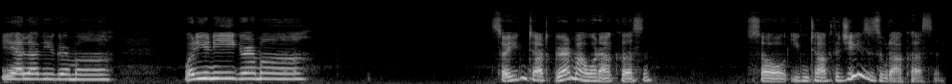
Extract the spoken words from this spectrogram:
Yeah, I love you, grandma. What do you need, grandma? So you can talk to grandma without cussing. So you can talk to Jesus without cussing.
